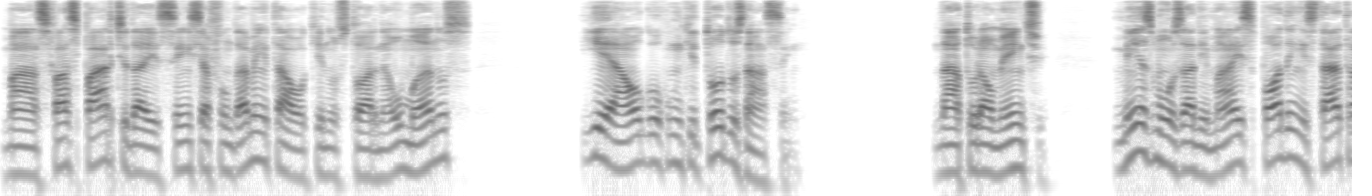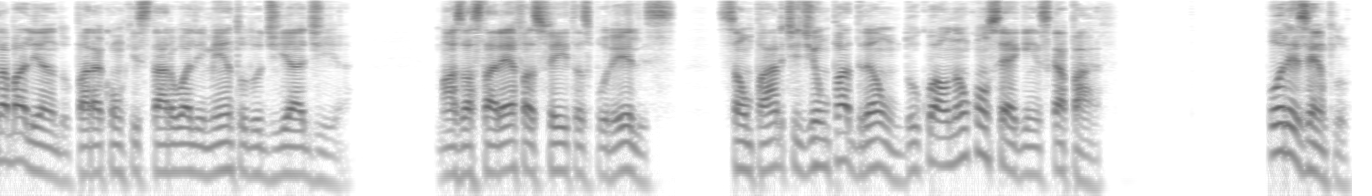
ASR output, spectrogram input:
mas faz parte da essência fundamental que nos torna humanos e é algo com que todos nascem. Naturalmente, mesmo os animais podem estar trabalhando para conquistar o alimento do dia a dia, mas as tarefas feitas por eles são parte de um padrão do qual não conseguem escapar. Por exemplo,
